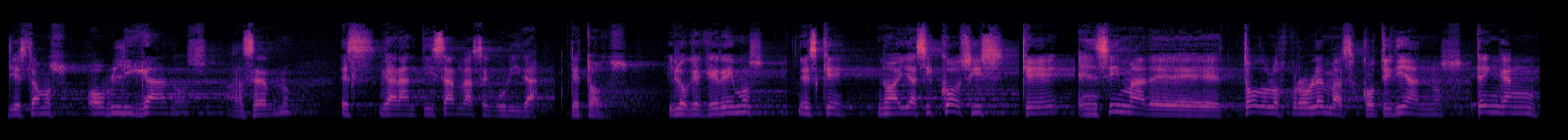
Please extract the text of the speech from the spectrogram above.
y estamos obligados a hacerlo es garantizar la seguridad de todos. Y lo que queremos es que no haya psicosis, que encima de todos los problemas cotidianos tengan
